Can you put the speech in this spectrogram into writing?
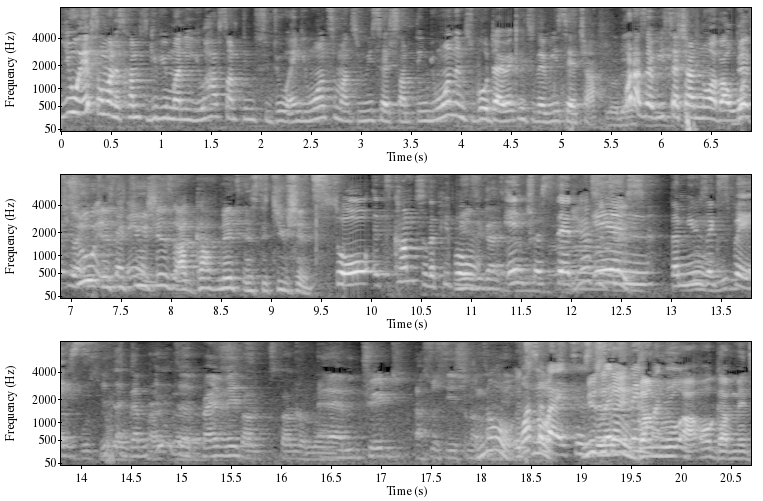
you. If someone is coming to give you money, you have something to do, and you want someone to research something. You want them to go directly to the researcher. what does a researcher know about The what you're two interested in? institutions are government institutions. So it's come to the people Music guys- interested Yes, in the music space. This is a, gov- this is a private Stand- stand alone. um, trade association. No, it's Whatever not. it is, MUSIGA and giving GHAMRO are all government.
